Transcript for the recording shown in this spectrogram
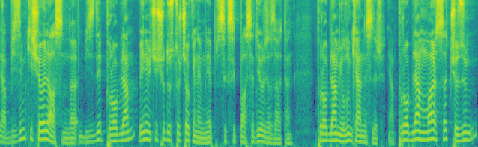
Ya bizimki şöyle aslında. Bizde problem benim için şu düstur çok önemli. Hep sık sık bahsediyoruz ya zaten. Problem yolun kendisidir. Yani problem varsa çözüm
